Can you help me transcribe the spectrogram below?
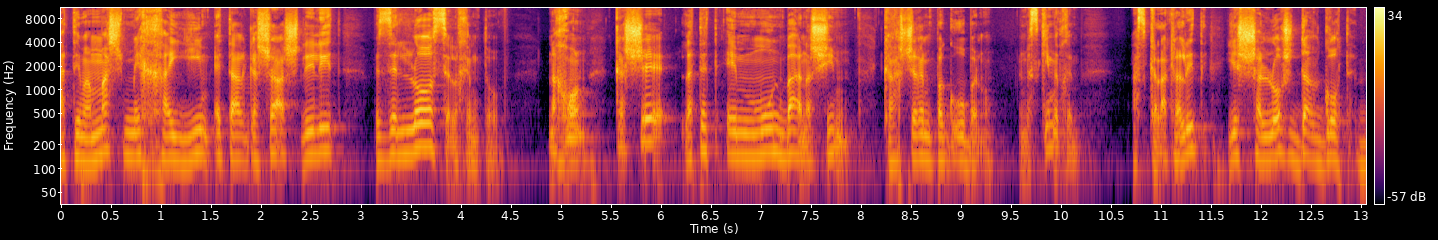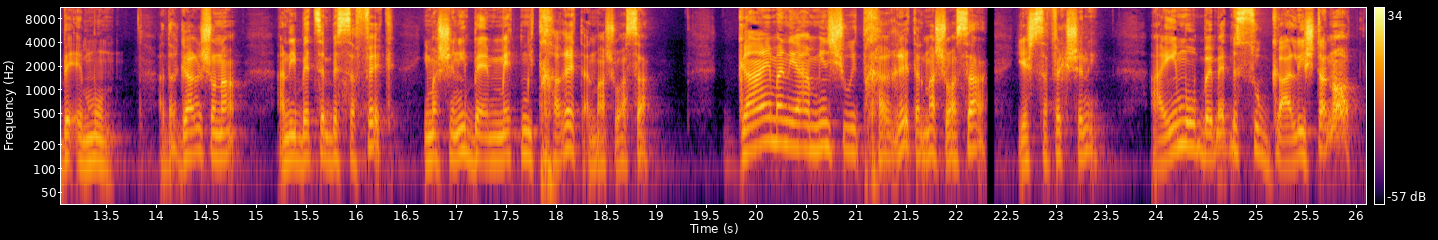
אתם ממש מחיים את ההרגשה השלילית, וזה לא עושה לכם טוב. נכון, קשה לתת אמון באנשים כאשר הם פגעו בנו. אני מסכים איתכם. השכלה כללית, יש שלוש דרגות באמון. הדרגה הראשונה, אני בעצם בספק אם השני באמת מתחרט על מה שהוא עשה. גם אם אני אאמין שהוא יתחרט על מה שהוא עשה, יש ספק שני. האם הוא באמת מסוגל להשתנות?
